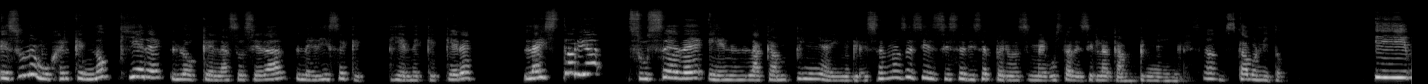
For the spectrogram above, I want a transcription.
Es una mujer que no quiere lo que la sociedad le dice que tiene que querer. La historia sucede en la campiña inglesa. No sé si, si se dice, pero me gusta decir la campiña inglesa. Ah, está bonito. Y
